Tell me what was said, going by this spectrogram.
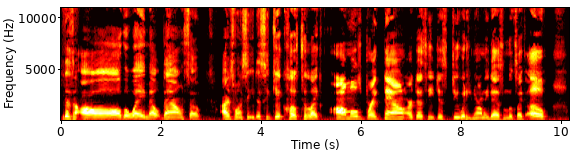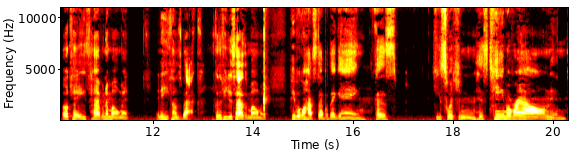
he doesn't all the way melt down. So I just want to see does he get close to like almost breakdown, or does he just do what he normally does and looks like oh, okay, he's having a moment, and then he comes back. Because if he just has a moment, people gonna have to step up their game because he's switching his team around and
